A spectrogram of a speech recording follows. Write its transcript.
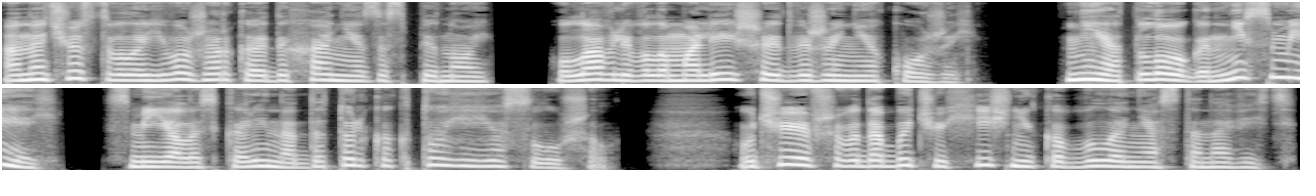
Она чувствовала его жаркое дыхание за спиной, улавливала малейшее движение кожей. «Нет, Логан, не смей!» — смеялась Карина, да только кто ее слушал. Учуявшего добычу хищника было не остановить.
